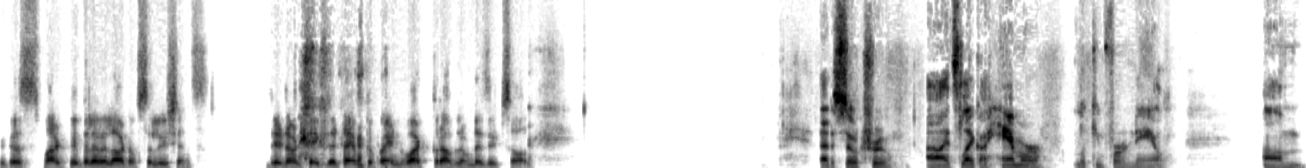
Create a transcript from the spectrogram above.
Because smart people have a lot of solutions. They don't take the time to find what problem does it solve. That is so true. Uh, it's like a hammer looking for a nail. Um,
